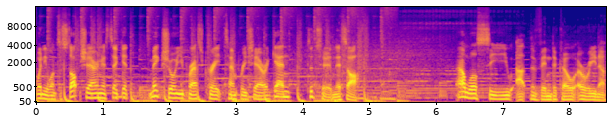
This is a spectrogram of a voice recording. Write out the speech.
When you want to stop sharing a ticket, make sure you press Create Temporary Share again to turn this off. And we'll see you at the Vindico Arena.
